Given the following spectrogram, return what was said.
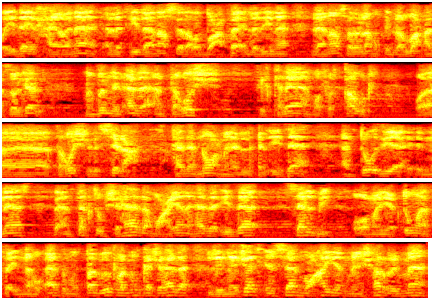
وإيذاء الحيوانات التي لا ناصر والضعفاء الذين لا ناصر لهم إلا الله عز وجل. من ضمن الأذى أن تغش في الكلام وفي القول وتغش في السلعة هذا نوع من الإيذاء. أن تؤذي الناس بأن تكتب شهادة معينة. هذا إيذاء سلبي. ومن يكتمها فإنه آثم قلب يطلب منك شهادة لنجاة إنسان معين من شر ما.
